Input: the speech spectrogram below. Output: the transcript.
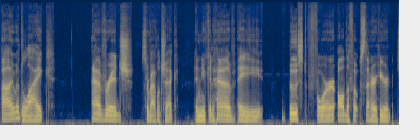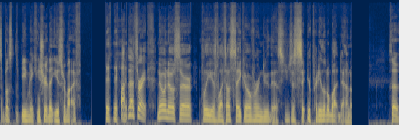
I would like average survival check, and you can have a boost for all the folks that are here supposed to be making sure that you survive. That's right. No, no, sir. Please let us take over and do this. You just sit your pretty little butt down. So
